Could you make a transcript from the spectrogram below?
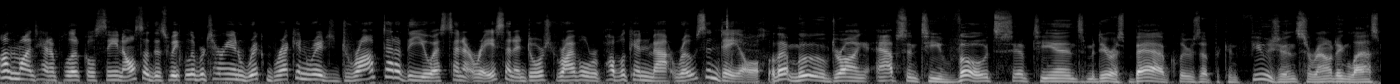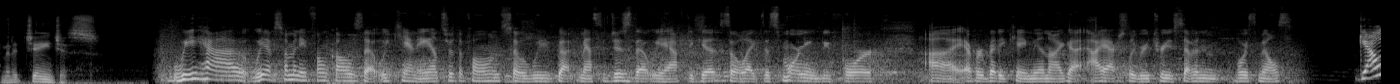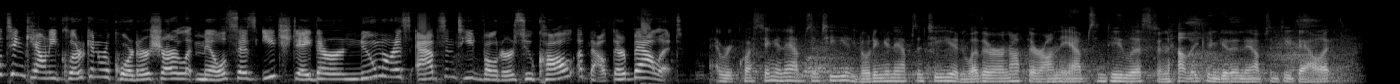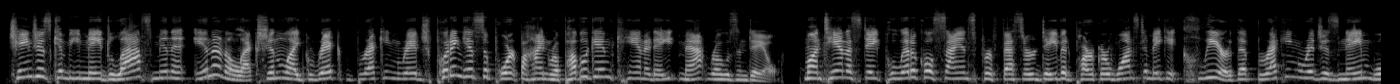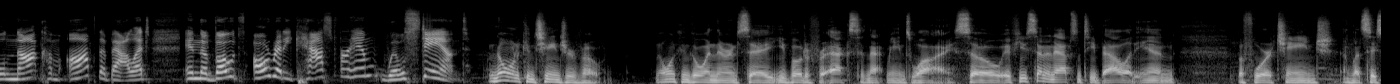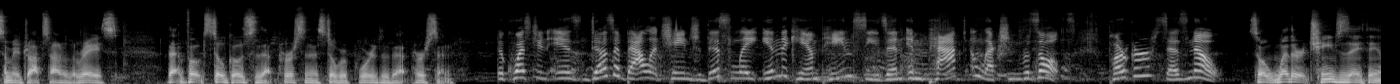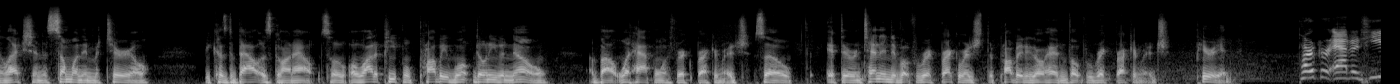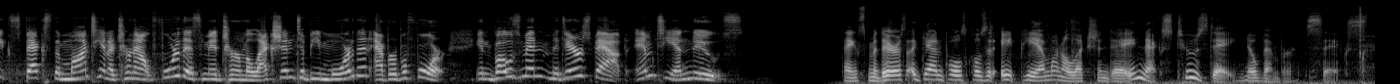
On the Montana political scene, also this week, Libertarian Rick Breckenridge dropped out of the U.S. Senate race and endorsed rival Republican Matt Rosendale. Well, that move, drawing absentee votes, MTN's Medeiros Babb clears up the confusion surrounding last-minute changes. We have we have so many phone calls that we can't answer the phone, so we've got messages that we have to get. So, like this morning before uh, everybody came in, I got I actually retrieved seven voicemails. Gallatin County Clerk and Recorder Charlotte Mills says each day there are numerous absentee voters who call about their ballot. Requesting an absentee and voting an absentee and whether or not they're on the absentee list and how they can get an absentee ballot. Changes can be made last minute in an election, like Rick Breckenridge putting his support behind Republican candidate Matt Rosendale. Montana State political science professor David Parker wants to make it clear that Breckenridge's name will not come off the ballot and the votes already cast for him will stand. No one can change your vote. No one can go in there and say you voted for X and that means Y. So if you send an absentee ballot in before a change, and let's say somebody drops out of the race, that vote still goes to that person and still reported to that person. The question is Does a ballot change this late in the campaign season impact election results? Parker says no. So, whether it changes anything in election is somewhat immaterial because the ballot has gone out. So, a lot of people probably won't, don't even know about what happened with Rick Breckenridge. So, if they're intending to vote for Rick Breckenridge, they're probably going to go ahead and vote for Rick Breckenridge, period. Parker added he expects the Montana turnout for this midterm election to be more than ever before. In Bozeman, Medeiros Babb, MTN News. Thanks, Medeiros. Again, polls close at 8 p.m. on Election Day next Tuesday, November 6th.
